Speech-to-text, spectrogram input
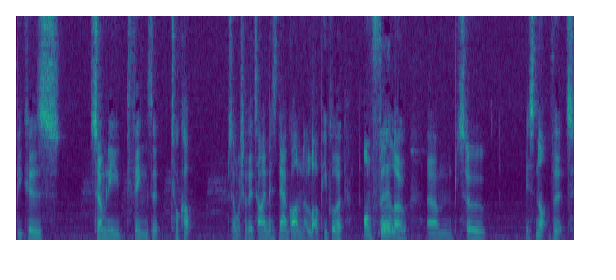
because so many things that took up so much of their time is now gone. A lot of people are on furlough. Um, so it's not that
